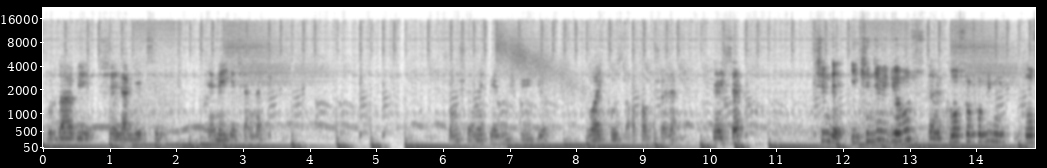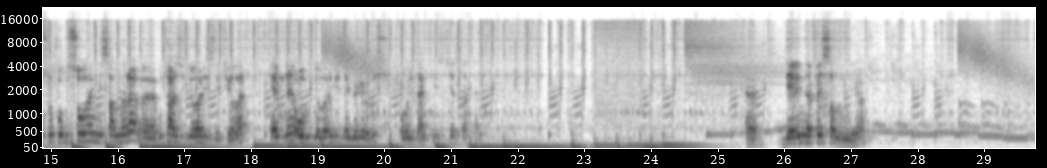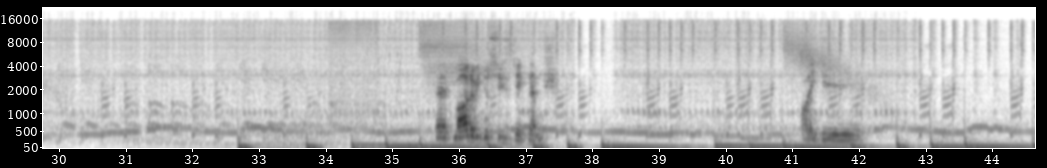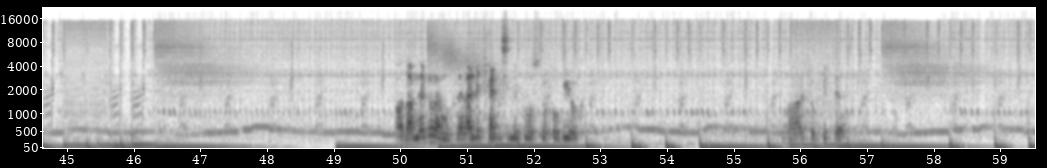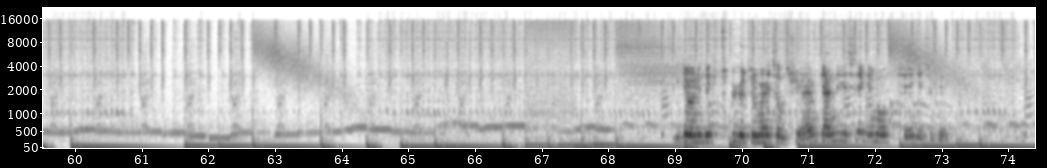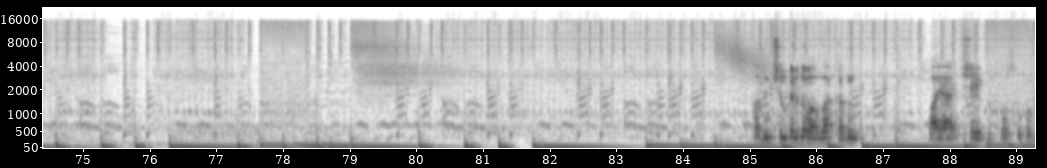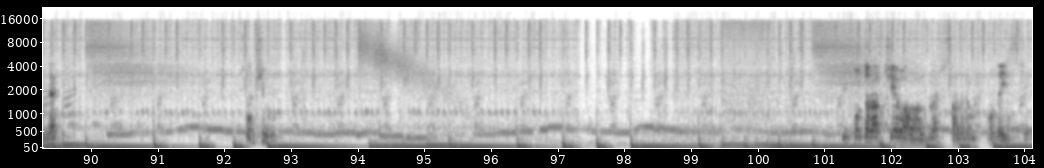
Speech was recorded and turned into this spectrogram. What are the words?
Burada bir şeyler geçsin. Emeği geçenler. Sonuçta emek verilmiş bir video. Like'ımızı da atalım şöyle. Neyse. Şimdi ikinci videomuz e, klostrofobi klostrofobisi olan insanlara e, bu tarz videolar izletiyorlar. Hem de o videoları biz de görüyoruz. O yüzden izleyeceğiz zaten. Evet. Derin nefes alınıyor. Evet mağara videosu izleyeceklermiş. Haydi. Adam ne kadar mutlu. Herhalde kendisinde klostrofobi yok. Aa çok kötü. Bir de önündeki tüpü götürmeye çalışıyor. Hem kendi geçecek hem o şeye geçirecek. Kadın çıldırdı vallahi. Kadın baya şey bu klostrofobiden. O kim? Bir fotoğrafçıya bağlandılar. Sanırım o da izleyecek.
